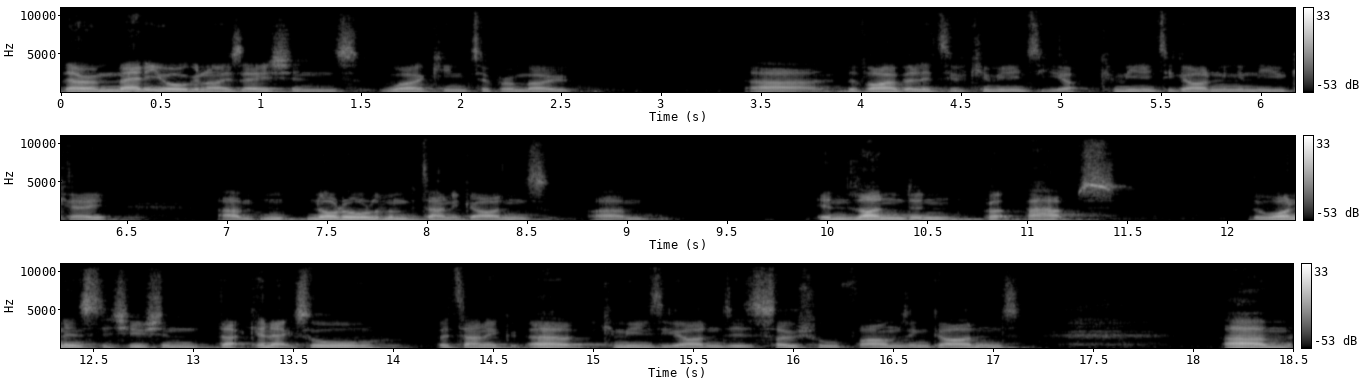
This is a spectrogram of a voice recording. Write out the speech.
there are many organisations working to promote uh, the viability of community, community gardening in the UK. Um, not all of them botanic gardens. Um, in London, but perhaps the one institution that connects all botanic uh, community gardens is Social Farms and Gardens, um,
